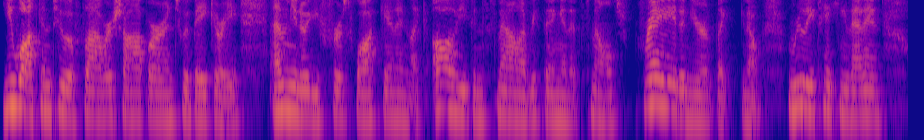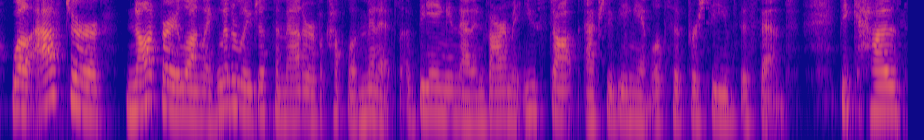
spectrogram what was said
you walk into a flower shop or into a bakery and you know you first walk in and like oh you can smell everything and it smells great and you're like you know really taking that in. Well after not very long like literally just a matter of a couple of minutes of being in that environment you stop actually being able to perceive the scent because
